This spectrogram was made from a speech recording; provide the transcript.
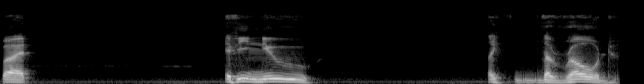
But if he knew like the road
